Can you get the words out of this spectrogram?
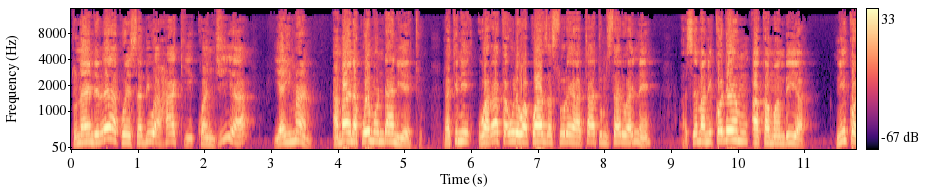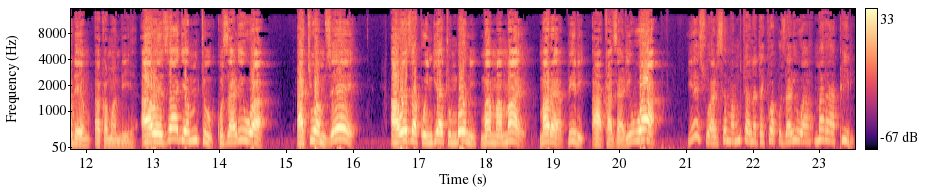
Tunaendelea kuhesabiwa haki kwa njia ya imani ambayo inakuwemo ndani yetu. Lakini waraka ule wa kwanza sura ya tatu mstari wa nne asema nikodemu akamwambia nikodemu akamwambia awezaje mtu kuzaliwa akiwa mzee? Aweza kuingia tumboni mwa mamaye mara ya pili akazaliwa? Yesu alisema mtu anatakiwa kuzaliwa mara ya pili.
